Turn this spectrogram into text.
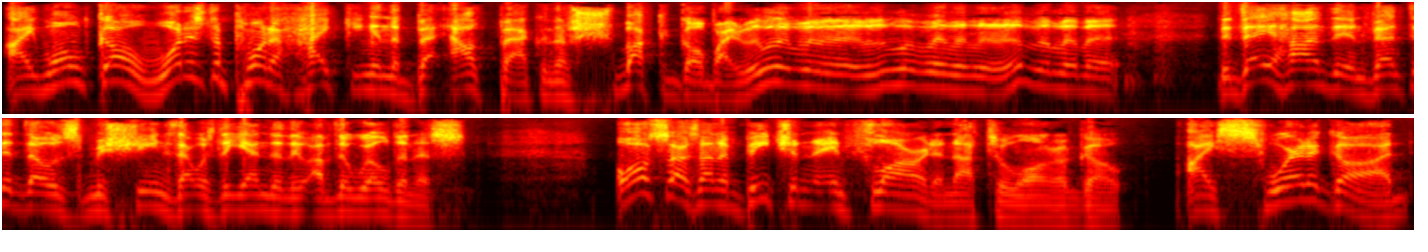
I won't go. What is the point of hiking in the outback when the schmuck could go by? The day Honda invented those machines, that was the end of the, of the wilderness. Also, I was on a beach in, in Florida not too long ago. I swear to God,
